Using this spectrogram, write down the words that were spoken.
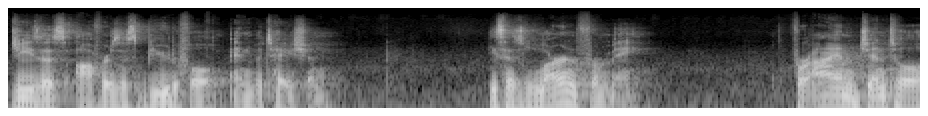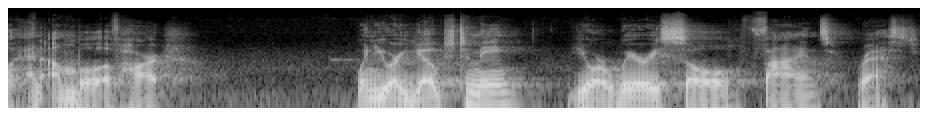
Jesus offers this beautiful invitation. He says, Learn from me, for I am gentle and humble of heart. When you are yoked to me, your weary soul finds rest.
